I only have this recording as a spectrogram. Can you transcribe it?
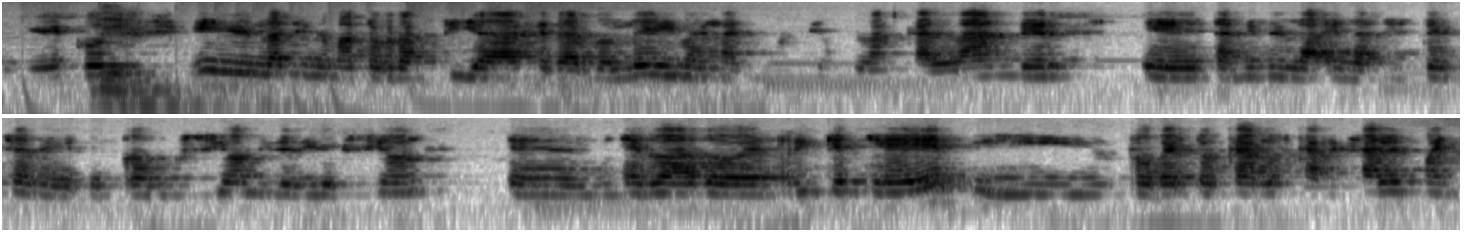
muñecos, en la cinematografía Gerardo Leiva, en la animación Blanca Lander, eh, también en la, en la asistencia de, de producción y de dirección Eduardo Enrique Cle y Roberto Carlos Carrizales. Bueno,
